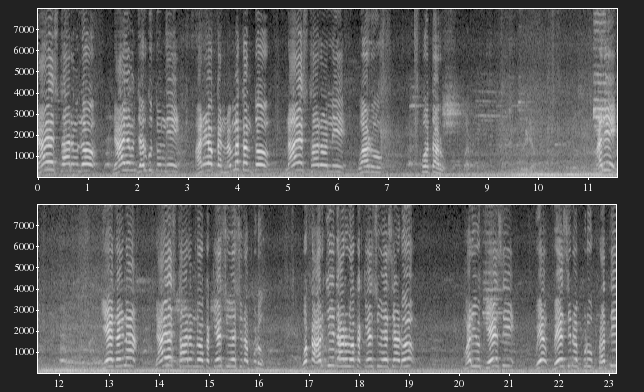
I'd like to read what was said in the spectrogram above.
న్యాయస్థానంలో న్యాయం జరుగుతుంది అనే ఒక నమ్మకంతో న్యాయస్థానాన్ని వారు పోతారు. మరి ఏదైనా న్యాయస్థానంలో ఒక కేసు వేసినప్పుడు ఒక అర్జీదారుడు ఒక కేసు వేశాడు మరియు కేసు వే- వేసినప్పుడు ప్రతి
